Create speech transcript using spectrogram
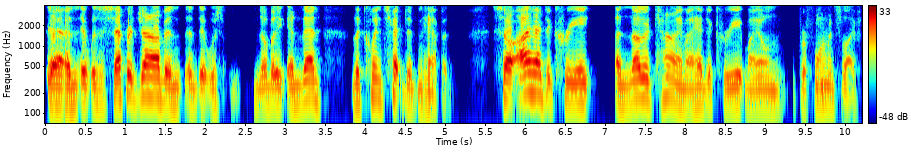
and it was a separate job, and, and it was nobody. And then the quintet didn't happen. So I had to create another time. I had to create my own performance life.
